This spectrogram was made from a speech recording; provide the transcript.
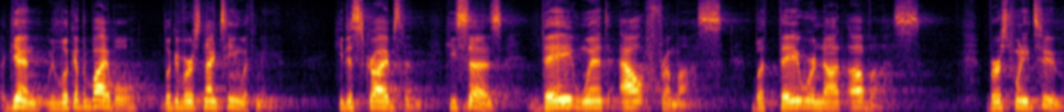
Again, we look at the Bible. Look at verse 19 with me. He describes them. He says, They went out from us, but they were not of us. Verse 22,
